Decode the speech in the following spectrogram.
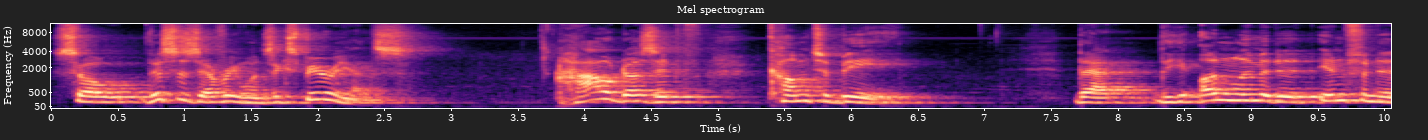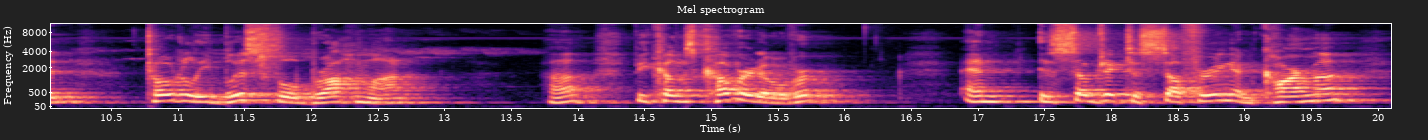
So, this is everyone's experience. How does it come to be that the unlimited, infinite, totally blissful Brahman huh, becomes covered over and is subject to suffering and karma,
